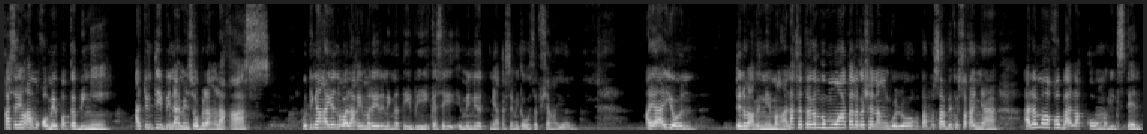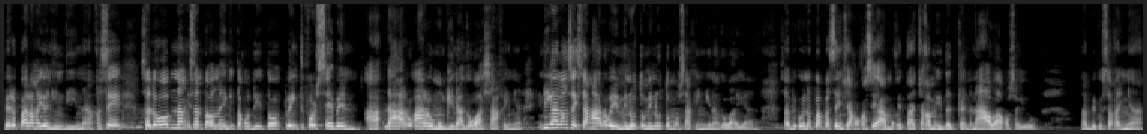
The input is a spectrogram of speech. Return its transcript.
Kasi yung amo ko may pagkabingi at yung TV namin sobrang lakas. Buti nga ngayon, wala kayong maririnig na TV kasi i-mute niya kasi may kausap siya ngayon. Kaya yun, tinawagan niya yung mga anak. Talagang gumawa talaga siya ng gulo. Tapos sabi ko sa kanya, alam mo ako balak kong mag-extend, pero parang ngayon hindi na. Kasi sa loob ng isang taon na higit ako dito, 24-7, uh, araw-araw mong ginagawa sa akin yan. Hindi nga lang sa isang araw eh, minuto-minuto mo sa akin ginagawa yan. Sabi ko, nagpapasensya ako kasi amo kita, tsaka may edad ka na, naawa ko sa'yo. Sabi ko sa kanya,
